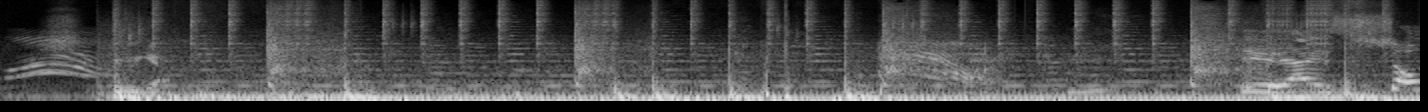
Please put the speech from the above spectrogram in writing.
Why? Here we go. Dude, that is so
